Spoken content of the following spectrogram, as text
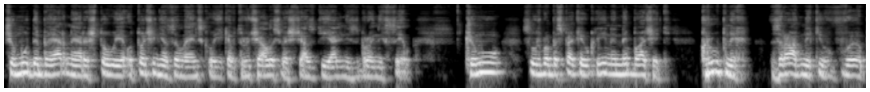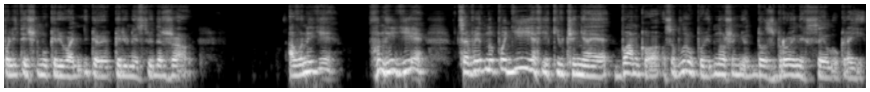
Чому ДБР не арештовує оточення Зеленського, яке втручалось весь час в діяльність Збройних сил? Чому Служба безпеки України не бачить крупних зрадників в політичному керівництві держави? А вони є. Вони є. Це видно по діях, які вчиняє банкова, особливо по відношенню до Збройних сил України.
